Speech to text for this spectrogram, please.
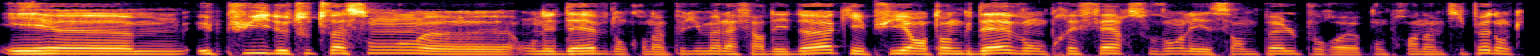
et, euh, et puis de toute façon euh, on est dev donc on a un peu du mal à faire des docs et puis en tant que dev on préfère souvent les samples pour euh, comprendre un petit peu donc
